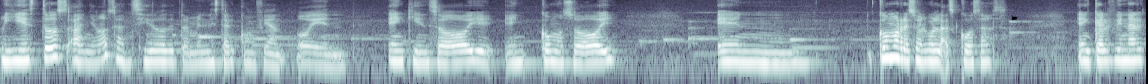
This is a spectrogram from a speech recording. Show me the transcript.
Y estos años han sido de también estar confiando en, en quién soy, en cómo soy, en cómo resuelvo las cosas, en que al final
